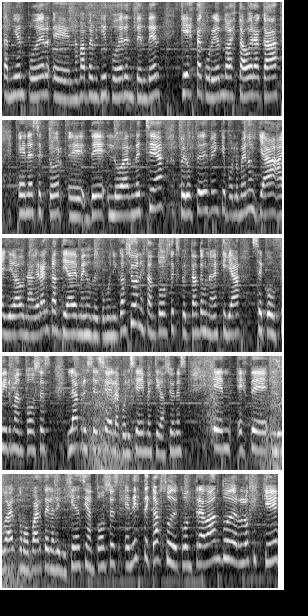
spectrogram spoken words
también poder, eh, nos va a permitir poder entender qué está ocurriendo a esta hora acá en el sector eh, de Loarnechea, pero ustedes ven que por lo menos ya ha llegado una gran cantidad de medios de comunicación, están todos expectantes una vez que ya se confirma entonces la presencia de la Policía de Investigaciones en este lugar como parte de las diligencias. Entonces, en este caso de contrabando, de relojes que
